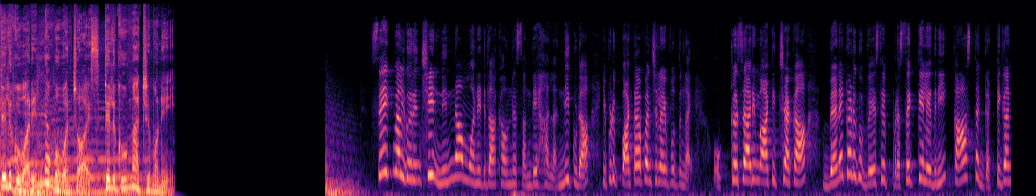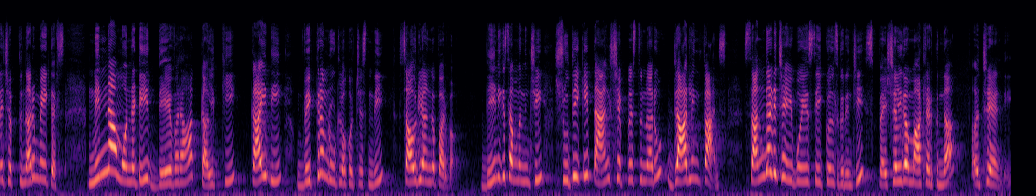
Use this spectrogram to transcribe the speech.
తెలుగువారి number one choice Telugu matrimony sequel గురించి నిన్న మొన్నటి దాకా ఉన్న సందేహాలన్నీ కూడా ఇప్పుడు పటాపంచలైపోతున్నాయి. ఒక్కసారి మాటిచ్చాక వెనకడుగు వేసే ప్రసక్తే లేదని కాస్త గట్టిగానే చెప్తున్నారు మేకర్స్ నిన్న మొన్నటి దేవరా కల్కి ఖైదీ విక్రమ్ రూట్లోకి వచ్చేసింది శౌర్యాంగ పర్వం. దీనికి సంబంధించి శృతికి థ్యాంక్స్ చెప్పేస్తున్నారు డార్లింగ్ ఫ్యాన్స్ సందడి చేయబోయే సీక్వెల్స్ గురించి స్పెషల్గా మాట్లాడుకుందాం. వచ్చేయండి.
